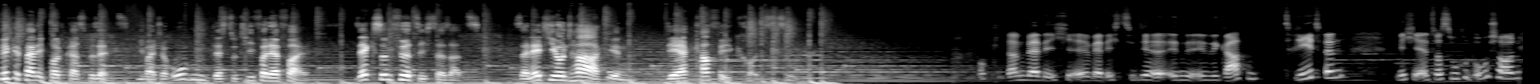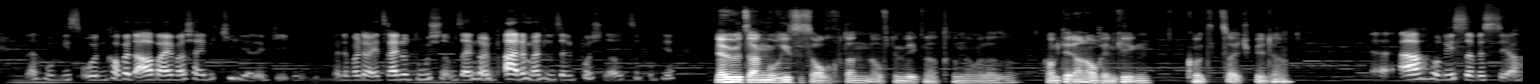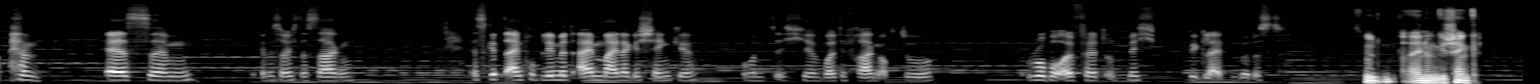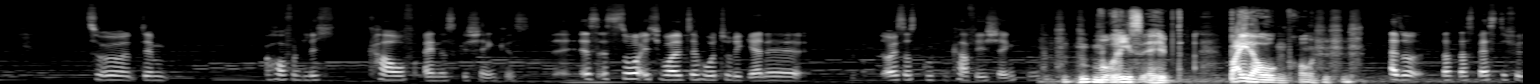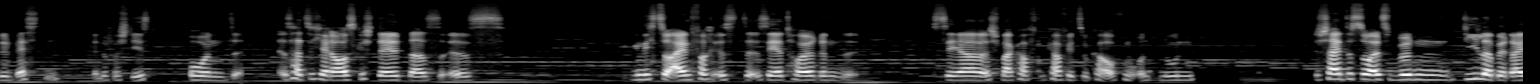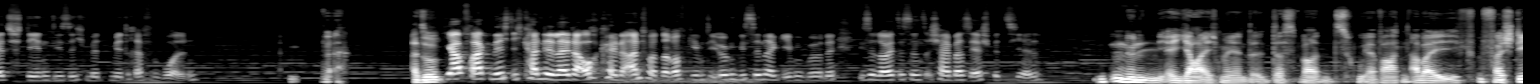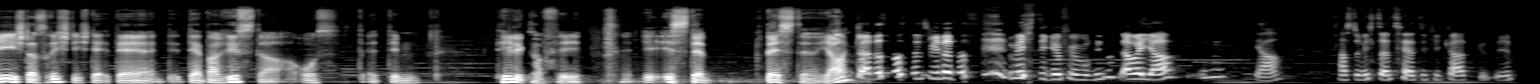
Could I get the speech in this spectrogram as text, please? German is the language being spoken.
Pickle Panic Podcast Präsenz. Je weiter oben, desto tiefer der Fall. 46. Satz. Zanetti und Haag in Der Kaffeekreuzzug. Okay, dann werde ich, äh, werde ich zu dir in, in den Garten treten, mich etwas suchen, umschauen nach Maurice und komme dabei wahrscheinlich Kilian entgegen. Weil der wollte jetzt rein und duschen, um seinen neuen Bademantel und seine Puschen auszuprobieren. Ja, ich würde sagen, Maurice ist auch dann auf dem Weg nach drinnen oder so. Kommt dir dann auch entgegen. Kurze Zeit später. Ah, Maurice, da bist du ja. Es, ähm, wie soll ich das sagen? Es gibt ein Problem mit einem meiner Geschenke. Und ich äh, wollte fragen, ob du Robo Alfred und mich begleiten würdest. Zu einem Geschenk. Zu dem hoffentlich Kauf eines Geschenkes. Es ist so, ich wollte Hotori gerne äußerst guten Kaffee schenken. Maurice erhebt beide Augenbrauen. Also das, das Beste für den Besten, wenn du verstehst. Und es hat sich herausgestellt, dass es nicht so einfach ist, sehr teuren, sehr schmackhaften Kaffee zu kaufen. Und nun scheint es so, als würden Dealer bereitstehen, die sich mit mir treffen wollen. Also, Ja, frag nicht. Ich kann dir leider auch keine Antwort darauf geben, die irgendwie Sinn ergeben würde. Diese Leute sind scheinbar sehr speziell. Nun, ja, ich meine, das war zu erwarten. Aber verstehe ich das richtig? Der, der, der Barista aus dem Telecafé ist der Beste, ja? Klar, das jetzt wieder das Wichtige für Maurice ist. Aber ja. Mhm. Ja. Hast du nicht sein Zertifikat gesehen?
